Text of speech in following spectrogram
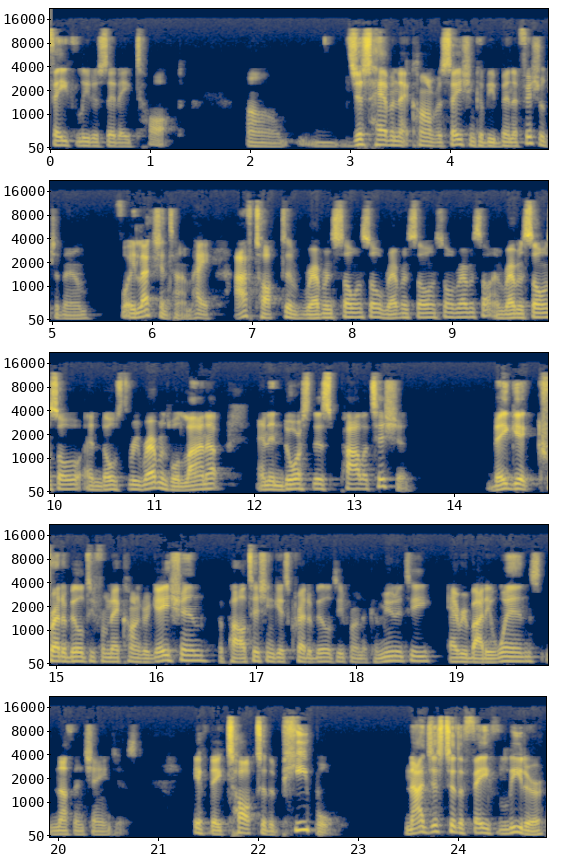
faith leaders say they talked, um, just having that conversation could be beneficial to them for election time. Hey, I've talked to Reverend so and so, Reverend so and so, Reverend so, and Reverend so and so, and those three reverends will line up and endorse this politician. They get credibility from their congregation. The politician gets credibility from the community. Everybody wins. Nothing changes. If they talk to the people, not just to the faith leader,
